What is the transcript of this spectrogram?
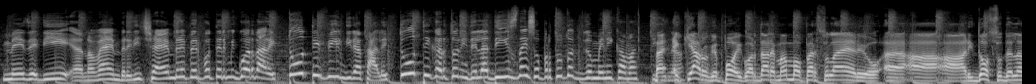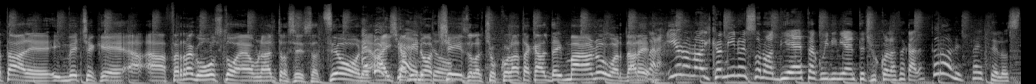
mese di eh, novembre, dicembre per potermi guardare tutti i film di Natale, tutti i cartoni della Disney, soprattutto di domenica mattina. Beh, è chiaro che poi guardare mamma ho perso l'aereo eh, a, a ridosso del Natale invece che a, a Ferragosto è un'altra sensazione. Eh beh, Hai il camino certo. acceso, la cioccolata calda in mano, guardare. Guarda, io non ho il camino e sono a dieta, quindi niente cioccolata calda, però l'effetto è lo stesso.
